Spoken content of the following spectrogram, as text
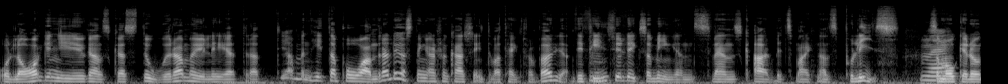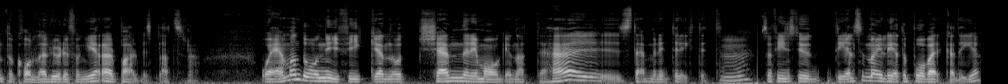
Och lagen ger ju ganska stora möjligheter att ja, men hitta på andra lösningar som kanske inte var tänkt från början. Det mm. finns ju liksom ingen svensk arbetsmarknadspolis Nej. som åker runt och kollar hur det fungerar på arbetsplatserna. Och är man då nyfiken och känner i magen att det här stämmer inte riktigt mm. så finns det ju dels en möjlighet att påverka det.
